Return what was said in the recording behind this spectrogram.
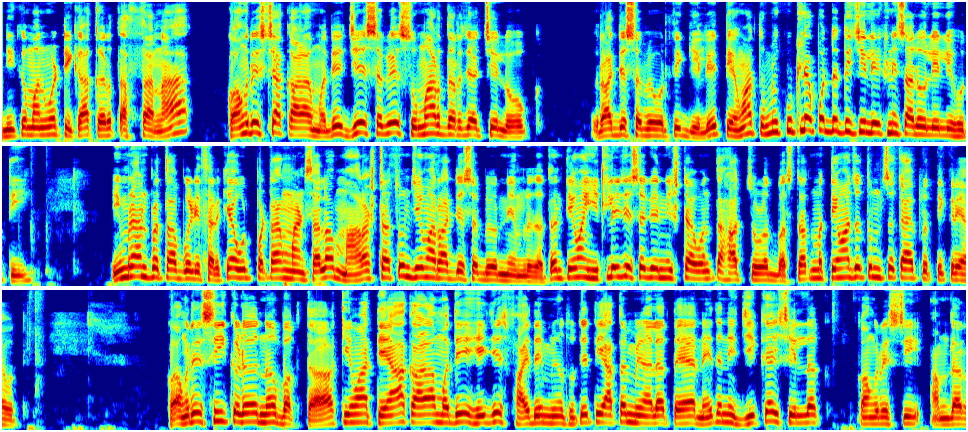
निकमांवर टीका करत असताना काँग्रेसच्या काळामध्ये जे सगळे सुमार दर्जाचे लोक राज्यसभेवरती गेले तेव्हा तुम्ही कुठल्या पद्धतीची लेखणी चालवलेली होती? इम्रान प्रतापगडी सारख्या उटपटांग माणसाला महाराष्ट्रातून जेव्हा राज्यसभेवर नेमलं जातं आणि तेव्हा इथले जे सगळे निष्ठावंत हात चोळत बसतात मग तेव्हाच तुमचं काय प्रतिक्रिया होते? काँग्रेसीकडं न बघता किंवा त्या काळामध्ये हे जे फायदे मिळत होते ते आता मिळायला तयार नाहीत आणि जी काही शिल्लक काँग्रेसची आमदार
